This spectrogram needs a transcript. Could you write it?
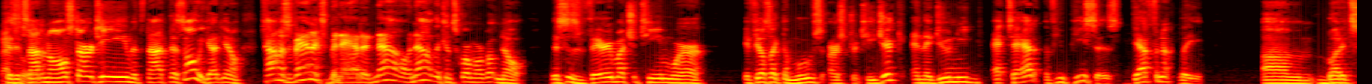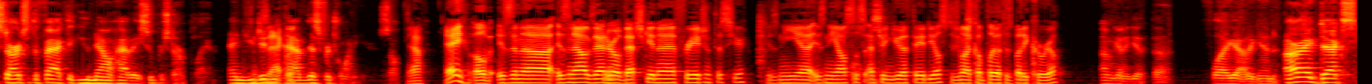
Because it's not an all star team. It's not this, oh, we got, you know, Thomas Vanek's been added now, and now they can score more goals. No, this is very much a team where it feels like the moves are strategic and they do need to add a few pieces, definitely. Um, but it starts with the fact that you now have a superstar player and you didn't have this for 20 years. So Yeah. Hey, oh, isn't uh isn't Alexander Ovechkin a free agent this year? Isn't he? Uh, isn't he also entering UFA deals? Does he want to come play with his buddy Kirill? I'm going to get the flag out again. All right, Dex,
